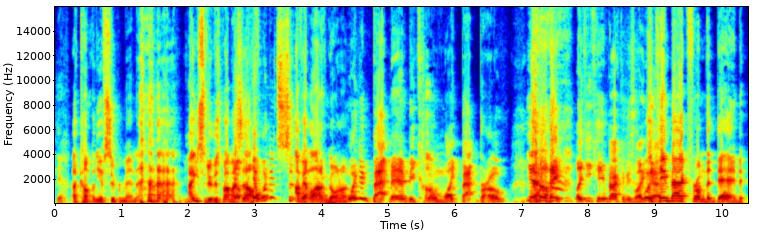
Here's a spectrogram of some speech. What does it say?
Yeah. A company of Supermen. I used to do this by myself. Yeah, when did Su- I've got a lot of them going on. When did Batman become like Bat Bro? Yeah. like, like he came back and he's like, Well, he yeah. came back from the dead.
